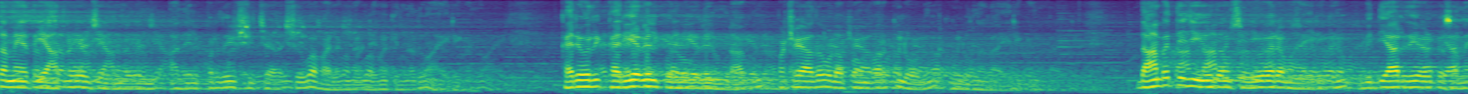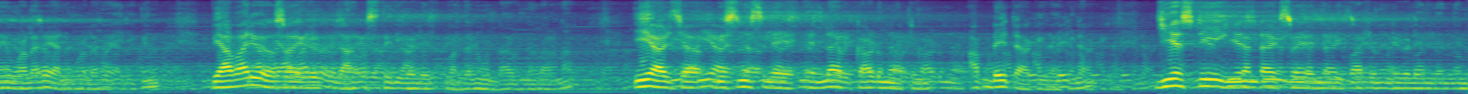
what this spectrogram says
സമയത്ത് യാത്രകൾ ചെയ്യുന്നതും അതിൽ പ്രതീക്ഷിച്ച ശുഭഫലങ്ങൾ ലഭിക്കുന്നതുമായിരിക്കും. കരിയറി കരിയറിൽ പുരോഗതി ഉണ്ടാകും പക്ഷേ അതോടൊപ്പം വർക്ക് ലോഡും കൂടുന്നതായിരിക്കും. ദാമ്പത്യ ജീവിതം സുഖകരമായിരിക്കും. വിദ്യാർത്ഥികൾക്ക് സമയം വളരെ അനുകൂലമായിരിക്കും. വ്യാപാരി വ്യവസായികൾക്ക് ലാഭസ്ഥിതികളിൽ വർധനമുണ്ടാകുന്നതാണ് ഈ ആഴ്ച ബിസിനസ്സിലെ എല്ലാ റെക്കോർഡും മറ്റും അപ്ഡേറ്റ് ആക്കി വയ്ക്കണം G S T income tax എന്ന ഡിപ്പാർട്ട്മെന്റുകളിൽ നിന്നും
